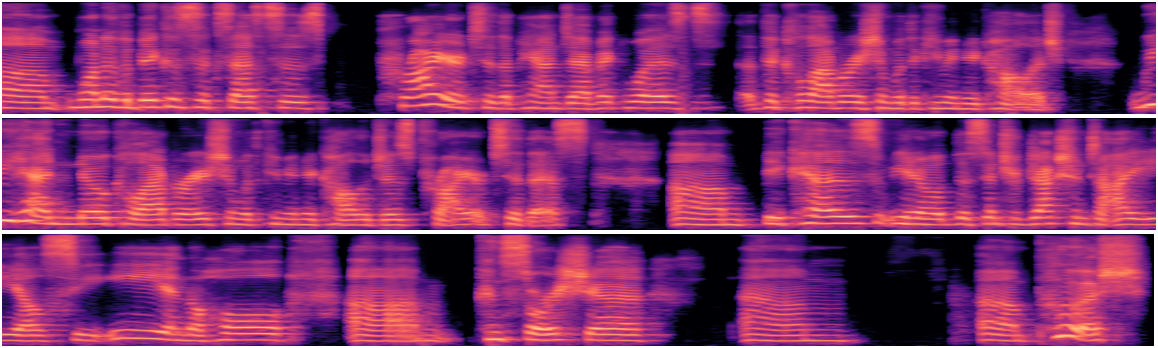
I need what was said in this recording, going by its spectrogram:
um, one of the biggest successes prior to the pandemic was the collaboration with the community college. We had no collaboration with community colleges prior to this um, because, you know, this introduction to IELCE and the whole um, consortia um, uh, push,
